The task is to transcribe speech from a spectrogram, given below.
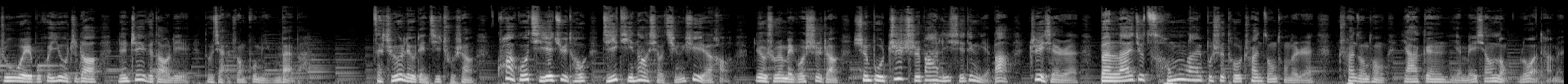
诸位不会幼稚到连这个道理都假装不明白吧？在这六点基础上，跨国企业巨头集体闹小情绪也好，六十位美国市长宣布支持巴黎协定也罢，这些人本来就从来不是投川总统的人，川总统压根也没想笼络他们。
